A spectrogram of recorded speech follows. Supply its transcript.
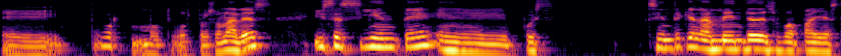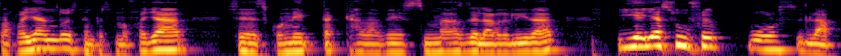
eh, por motivos personales y se siente eh, pues siente que la mente de su papá ya está fallando, está empezando a fallar, se desconecta cada vez más de la realidad y ella sufre por la,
